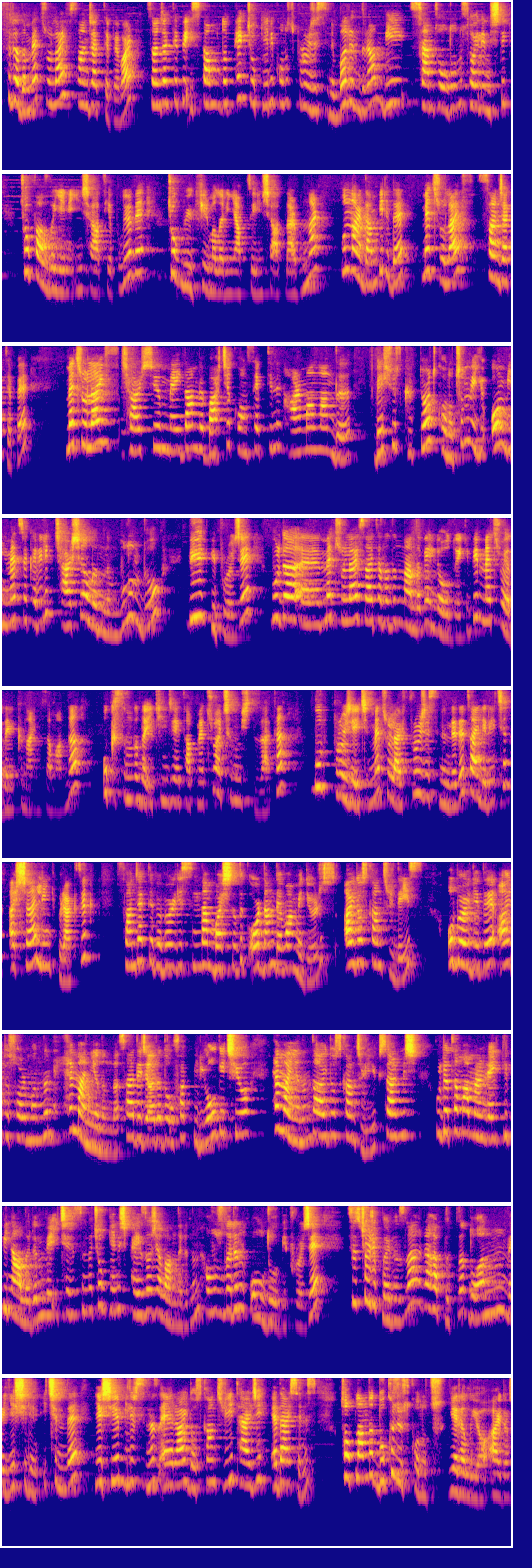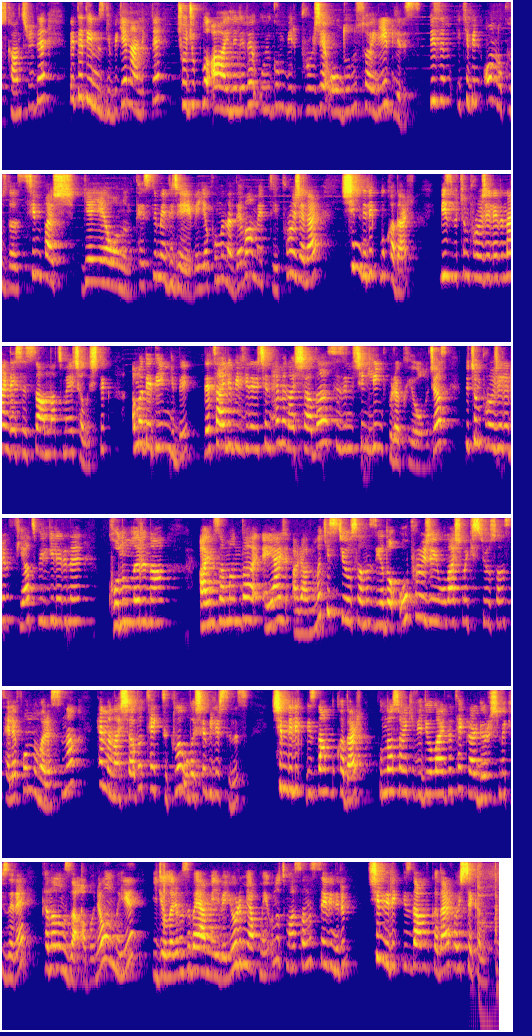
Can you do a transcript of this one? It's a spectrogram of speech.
Sırada Metro Life Sancaktepe var. Sancaktepe İstanbul'da pek çok yeni konut projesini barındıran bir semt olduğunu söylemiştik. Çok fazla yeni inşaat yapılıyor ve çok büyük firmaların yaptığı inşaatlar bunlar. Bunlardan biri de Metro Life Sancaktepe. Metro Life çarşı, meydan ve bahçe konseptinin harmanlandığı 544 konutun ve 10 bin metrekarelik çarşı alanının bulunduğu büyük bir proje. Burada e, Metro Life zaten adından da belli olduğu gibi metroya da yakın aynı zamanda. O kısımda da ikinci etap metro açılmıştı zaten. Bu proje için Metro Life projesinin de detayları için aşağı link bıraktık. Sancaktepe bölgesinden başladık, oradan devam ediyoruz. Aydos Country'deyiz. O bölgede Aydos Ormanı'nın hemen yanında, sadece arada ufak bir yol geçiyor. Hemen yanında Aydos Country yükselmiş. Burada tamamen renkli binaların ve içerisinde çok geniş peyzaj alanlarının, havuzların olduğu bir proje. Siz çocuklarınızla rahatlıkla doğanın ve yeşilin içinde yaşayabilirsiniz eğer Aydos Country'yi tercih ederseniz. Toplamda 900 konut yer alıyor Aydos Country'de ve dediğimiz gibi genellikle çocuklu ailelere uygun bir proje olduğunu söyleyebiliriz. Bizim 2019'da Simpaş GYO'nun teslim edeceği ve yapımına devam ettiği projeler şimdilik bu kadar. Biz bütün projeleri neredeyse size anlatmaya çalıştık. Ama dediğim gibi detaylı bilgiler için hemen aşağıda sizin için link bırakıyor olacağız. Bütün projelerin fiyat bilgilerine, konumlarına, aynı zamanda eğer aranmak istiyorsanız ya da o projeye ulaşmak istiyorsanız telefon numarasına hemen aşağıda tek tıkla ulaşabilirsiniz. Şimdilik bizden bu kadar. Bundan sonraki videolarda tekrar görüşmek üzere. Kanalımıza abone olmayı, videolarımızı beğenmeyi ve yorum yapmayı unutmazsanız sevinirim. Şimdilik bizden bu kadar. Hoşçakalın.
